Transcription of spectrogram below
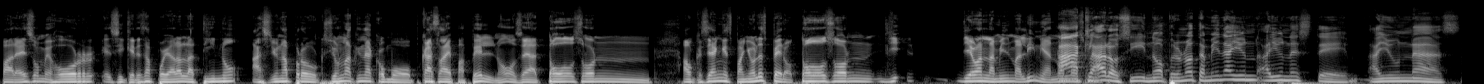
para eso mejor, eh, si quieres apoyar al latino, hace una producción latina como Casa de Papel, ¿no? O sea, todos son, aunque sean españoles, pero todos son, lle- llevan la misma línea, ¿no? ah, claro, sí, no, pero no, también hay un, hay un, este, hay unas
